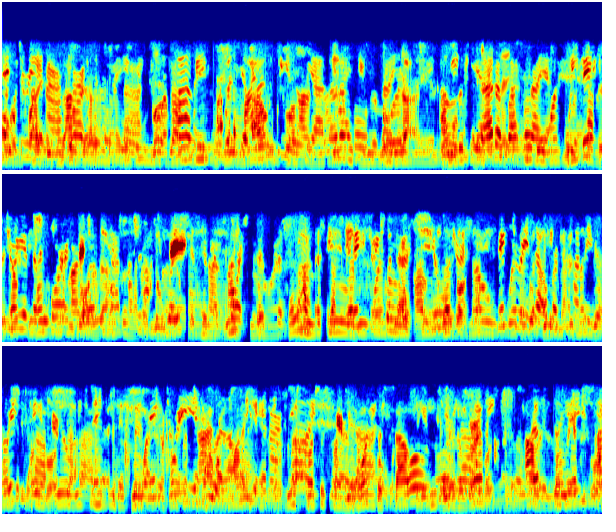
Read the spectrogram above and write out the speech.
Victory in our heart, Lord God. Hallelujah. We victory in the court where we have situations in the court system. Victory with our children. Victory in overcoming weight problems, Father. Victory, hallelujah, in our minds, Lord. Oh, Lord God, for restoration.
